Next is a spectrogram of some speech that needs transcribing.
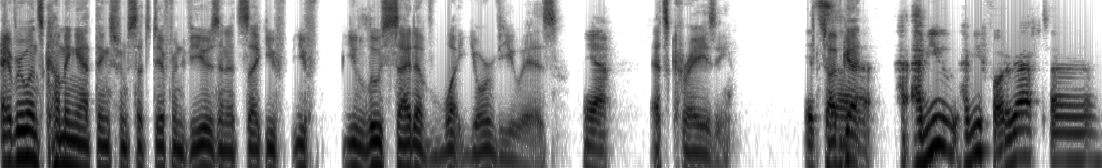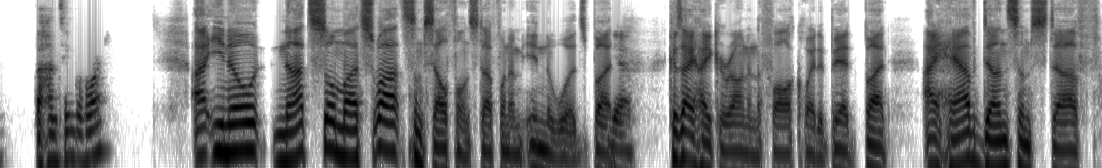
everyone's coming at things from such different views, and it's like you you you lose sight of what your view is. Yeah, that's crazy. It's so I've got. Uh, have you have you photographed uh, the hunting before? Uh, you know, not so much. Well, some cell phone stuff when I'm in the woods, but yeah, because I hike around in the fall quite a bit. But I have done some stuff,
